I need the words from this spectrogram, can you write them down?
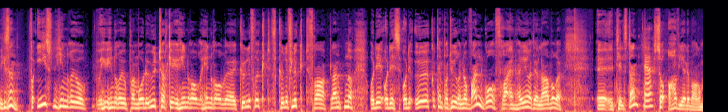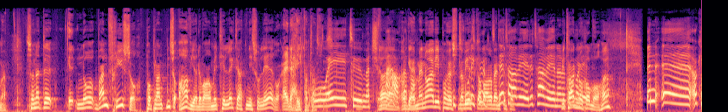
Ikke sant? For isen hindrer jo, hindrer jo på en måte uttørke, hindrer, hindrer eh, kuldeflukt, fra plantene, og det, og, det, og det øker temperaturen. Når vann går fra en høyere til en lavere eh, tilstand, Ja. så avgir det varme. Sånn at det, når vann fryser på planten, så avgir det varme, i tillegg til at den isolerer. Nei, det er helt fantastisk. Way too much for Ja, meg akkurat okay. nå. Men nå er vi på høsten, og vi Utrolig skal bare vente Det tar på vi, det tar vi når Vi det tar det kommer når det dit. kommer. Hæ? Men uh, OK,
